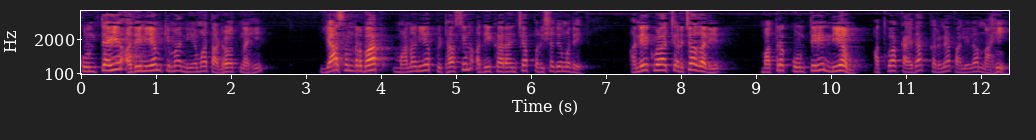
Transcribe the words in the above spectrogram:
कोणत्याही अधिनियम किंवा नियमात आढळत नाही. या संदर्भात माननीय पीठासीन अधिकाऱ्यांच्या परिषदेमध्ये अनेक वेळा चर्चा झाली. मात्र कोणतेही नियम अथवा कायदा करण्यात आलेला नाही.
